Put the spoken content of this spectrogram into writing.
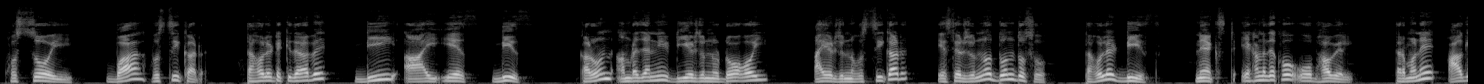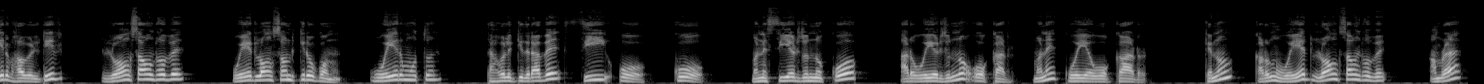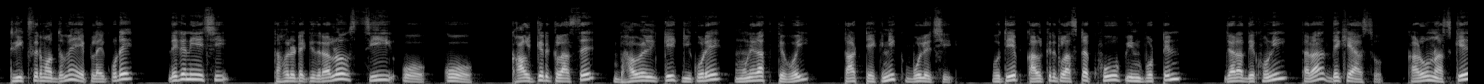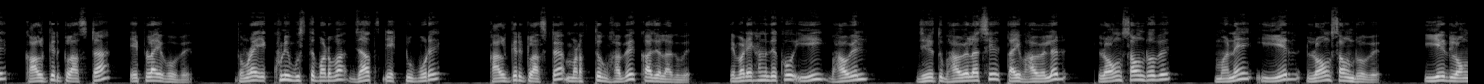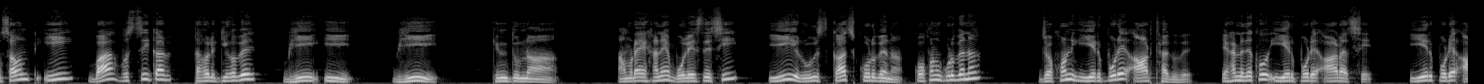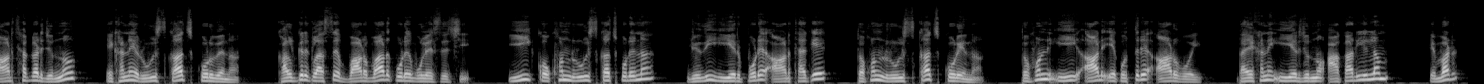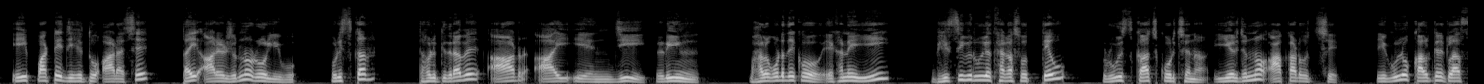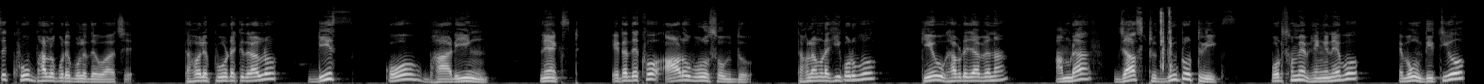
হস্যই বা হস্যিকার তাহলে এটা কি দাঁড়াবে? ডি আই এস ডিস কারণ আমরা জানি ডি এর জন্য ড হয় আয়ের জন্য হস্যিকার এস এর জন্য দন্তস তাহলে ডিস নেক্সট এখানে দেখো ও ভাওয়েল। তার মানে আগের ভাওয়েলটির লং সাউন্ড হবে? ও এর লং সাউন্ড কীরকম? ও এর মতন? তাহলে কি দাঁড়াবে? C O co. মানে সি এর জন্য কো আর ও এর জন্য ওকার। মানে কোয়ে ওকার। কেন? কারণ ও এর লং সাউন্ড হবে। আমরা ট্রিক্সের মাধ্যমে অ্যাপ্লাই করে দেখে নিয়েছি। তাহলে এটা কি দাঁড়াল? C O co. কালকের ক্লাসে ভাওয়েলকে কি করে মনে রাখতে হয়? তার টেকনিক বলেছি। অতএব কালকের ক্লাসটা খুব ইম্পর্টেন্ট যারা দেখোনি, তারা দেখে আসো। কারণ আজকে কালকের ক্লাসটা অ্যাপ্লাই হবে। তোমরা এক্ষুনি বুঝতে পারবা জাস্ট একটু পরে কালকের ক্লাসটা মারাত্মকভাবে কাজে লাগবে। এবার এখানে দেখো ই ভাওয়েল যেহেতু ভাওয়েল আছে, তাই ভাওয়েলের লং সাউন্ড হবে মানে ইয়ের লং সাউন্ড হবে। ইয়ের লং সাউন্ড ই বা হস্যিকার তাহলে কি হবে? ভি ই ভি কিন্তু না। আমরা এখানে বলে এসেছি ই রুলস কাজ করবে না। কখন করবে না? যখন ইয়ের পরে আর থাকবে। এখানে দেখো ইয়ের পরে আর আছে। ই এর পরে আর থাকার জন্য এখানে রুলস কাজ করবে না। কালকের ক্লাসে বারবার করে বলে এসেছি, ই কখন রুলস কাজ করে না? যদি ইয়ের পরে আর থাকে, তখন রুলস কাজ করে না। তখন ই আর একত্রে আর হয়। তাই এখানে ই এর জন্য আকার নিলাম। এবার এই পার্টে যেহেতু আর আছে, তাই আর এর জন্য রো লিব। পরিষ্কার? তাহলে কি দাঁড়াবে? R, I, N, G, ring. ভালো করে দেখো, এখানে ই, ভিসিবি রুলে থাকা সত্ত্বেও রুলস কাজ করছে না। ই এর জন্য আকার হচ্ছে। এগুলো কালকের ক্লাসে খুব ভালো করে বলে দেওয়া আছে। তাহলে পুরোটা কি দাঁড়াল? ডিস কো নেক্সট এটা দেখো আরও বড় শব্দ। তাহলে আমরা কি করব? কেউ ঘাবড়ে যাবে না। আমরা জাস্ট দুটো ট্রিক্স প্রথমে ভেঙে নেব এবং দ্বিতীয়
